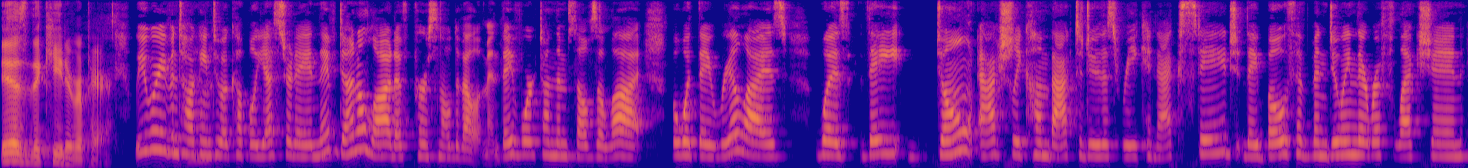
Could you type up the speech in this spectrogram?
is the key to repair. We were even talking to a couple yesterday, and they've done a lot of personal development. They've worked on themselves a lot. But what they realized was they don't actually come back to do this reconnect stage. They both have been doing their reflection.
